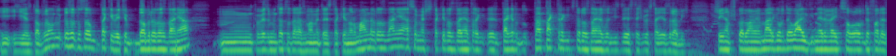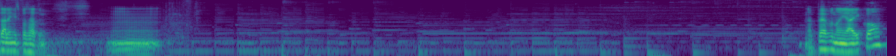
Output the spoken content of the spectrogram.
i, i jest dobrze. No tylko, że to są takie wiecie, dobre rozdania. Mm, powiedzmy to co teraz mamy to jest takie normalne rozdanie, a są jeszcze takie rozdania, tra- y, tak, ta, tak tragiczne rozdania, że nic nie jesteśmy w stanie zrobić. Czyli na przykład mamy Mark of the Wild, Innervate, Soul of the Forest, ale nic poza tym. Mm. Na pewno jajko.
